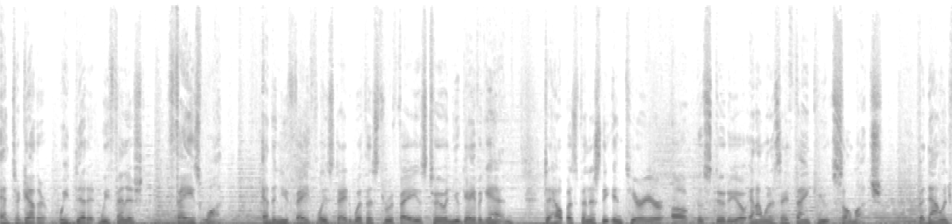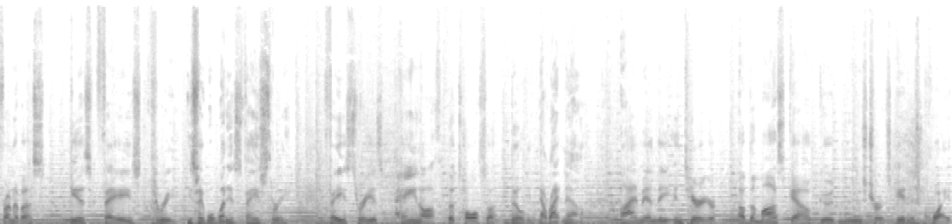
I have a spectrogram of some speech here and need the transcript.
And together we did it. We finished phase one. And then you faithfully stayed with us through phase two, and you gave again to help us finish the interior of the studio. And I want to say thank you so much. But now in front of us, is phase three. You say, well, what is phase three? Phase three is paying off the Tulsa building. Now, right now, I'm in the interior of the Moscow Good News Church. It is quite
